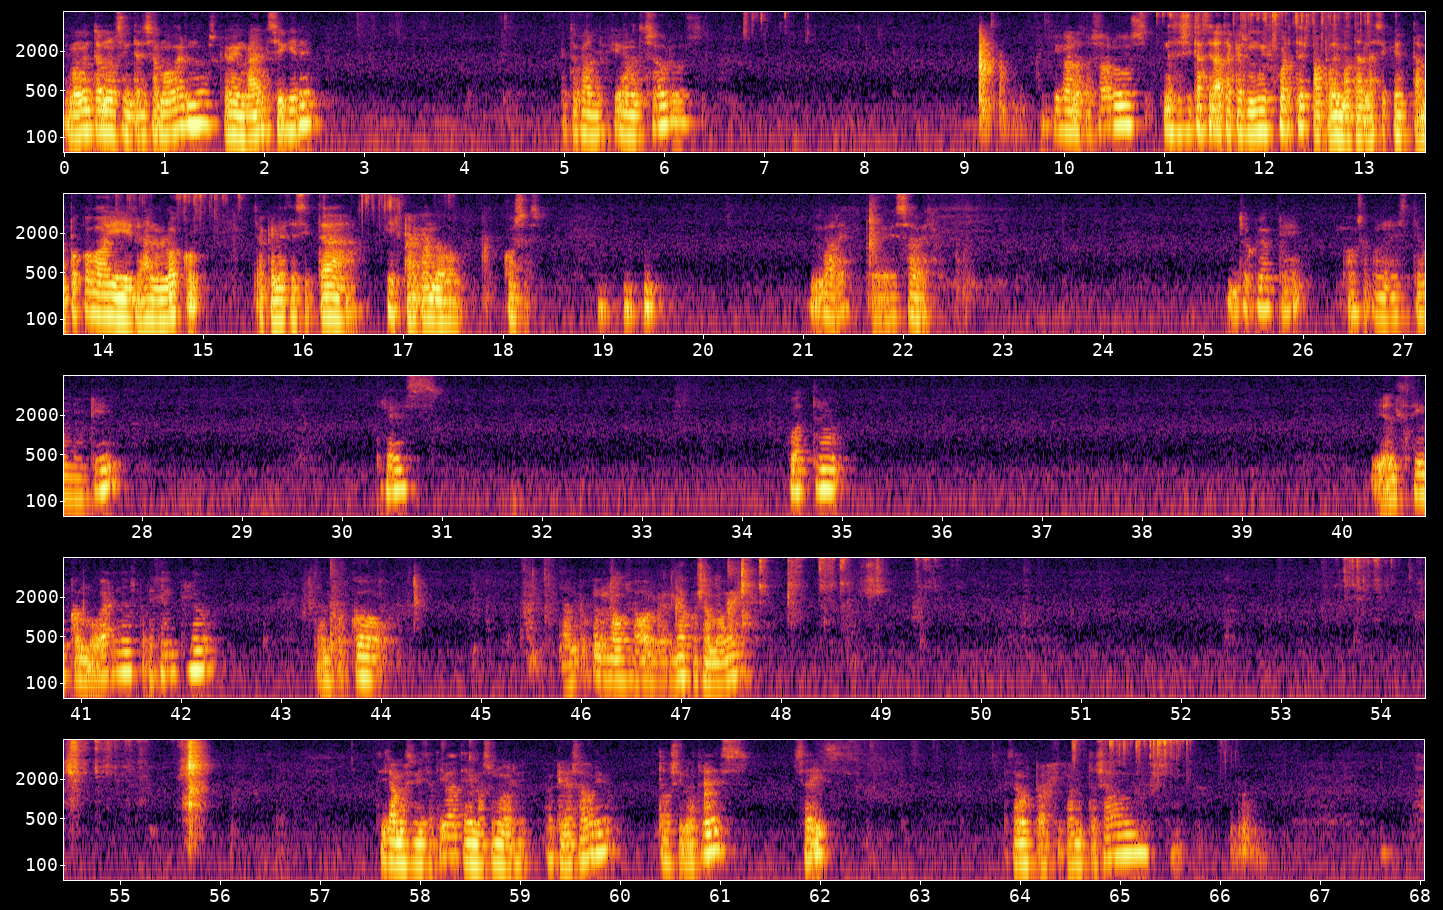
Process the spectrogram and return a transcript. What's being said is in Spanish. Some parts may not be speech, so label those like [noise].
De momento no nos interesa movernos, que venga él si quiere. Le toca al Giganotosaurus. Giganotosaurus necesita hacer ataques muy fuertes para poder matarle, así que tampoco va a ir a lo loco, ya que necesita ir cargando cosas. Vale, pues a ver. Yo creo que vamos a poner este uno aquí. 3 4 y el 5 movernos, por ejemplo. Tampoco tampoco nos vamos a volver locos a mover. Tiramos iniciativa, tiene más uno el anquilosaurio, 2 y 1, 3, 6. Empezamos por el gigantosaurus.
